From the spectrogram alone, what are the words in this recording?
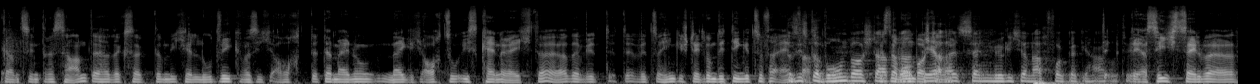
ganz interessant. Er hat ja gesagt, der Michael Ludwig, was ich auch der Meinung neige ich auch zu, ist kein Rechter. Ja, der, wird, der wird so hingestellt, um die Dinge zu vereinfachen. Das ist der Wohnbaustadtrat, der, Wohnbaustadtrat, der als sein möglicher Nachfolger gehandelt wird. Der sich selber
